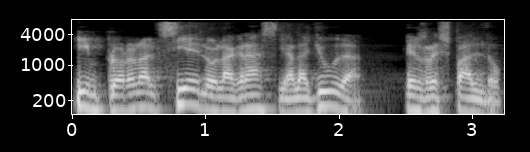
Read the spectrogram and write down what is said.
implorar al cielo la gracia, la ayuda, el respaldo.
